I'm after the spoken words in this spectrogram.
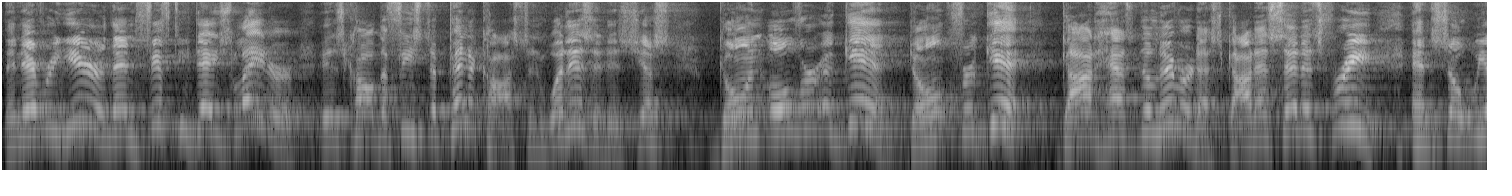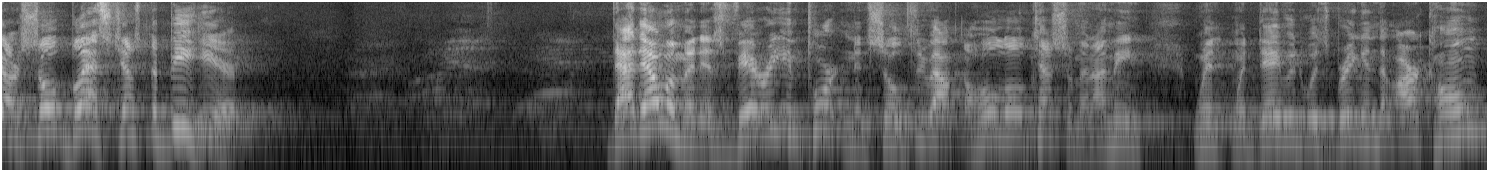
Then every year, then 50 days later, is called the Feast of Pentecost. And what is it? It's just going over again. Don't forget, God has delivered us, God has set us free. And so we are so blessed just to be here. That element is very important. And so throughout the whole Old Testament, I mean, when, when David was bringing the ark home,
